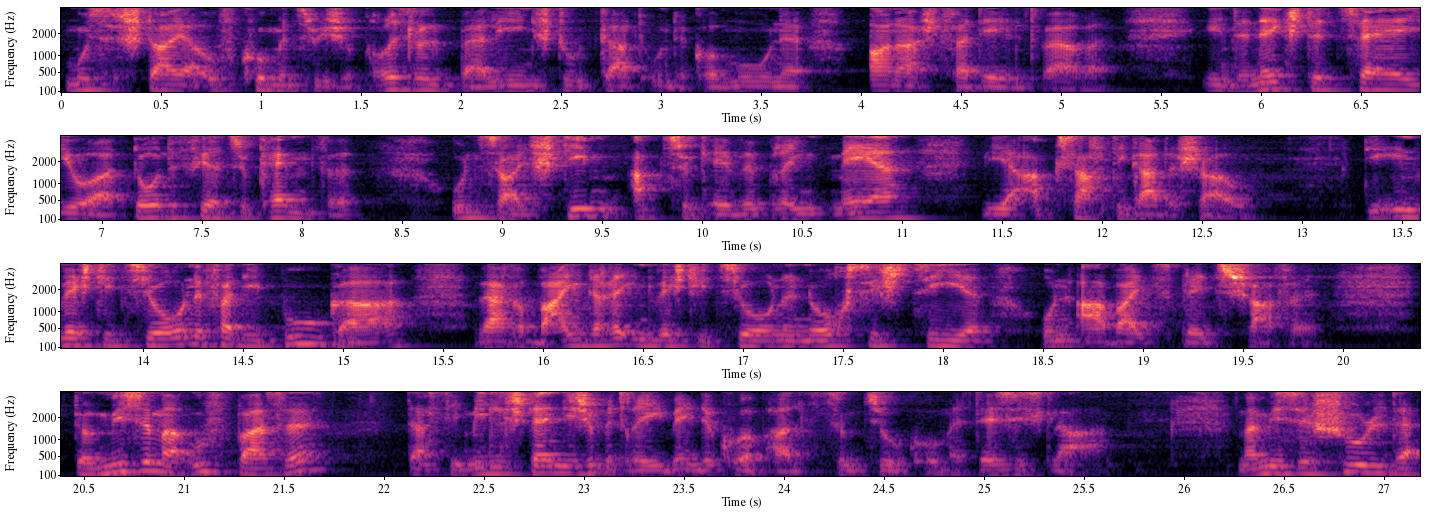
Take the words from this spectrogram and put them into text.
muss das Steueraufkommen zwischen Brüssel, Berlin, Stuttgart und der Kommune anders verteilt werden. In den nächsten zehn Jahren dafür zu kämpfen und seine Stimme abzugeben, bringt mehr wie eine abgesagte Gartenschau. Die Investitionen für die Buga werden weitere Investitionen nach sich ziehen und Arbeitsplätze schaffen. Da müssen wir aufpassen, dass die mittelständischen Betriebe in der Kurpals zum Zug kommen. Das ist klar. Man müsse Schulden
